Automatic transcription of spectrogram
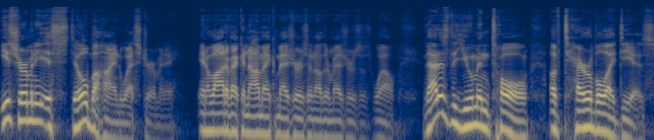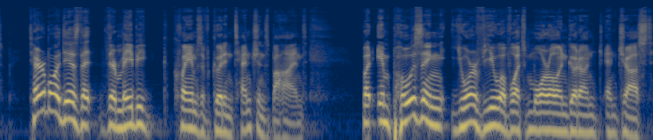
East Germany is still behind West Germany in a lot of economic measures and other measures as well. That is the human toll of terrible ideas. Terrible ideas that there may be claims of good intentions behind, but imposing your view of what's moral and good and just,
